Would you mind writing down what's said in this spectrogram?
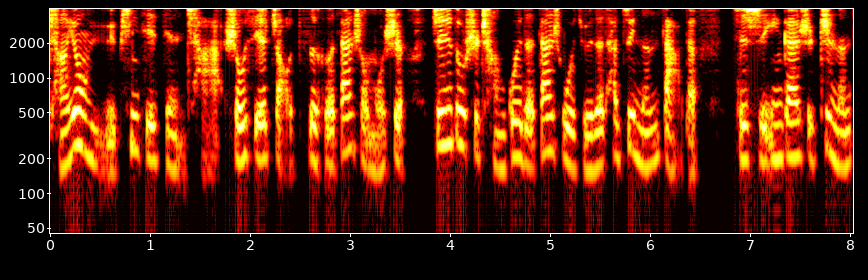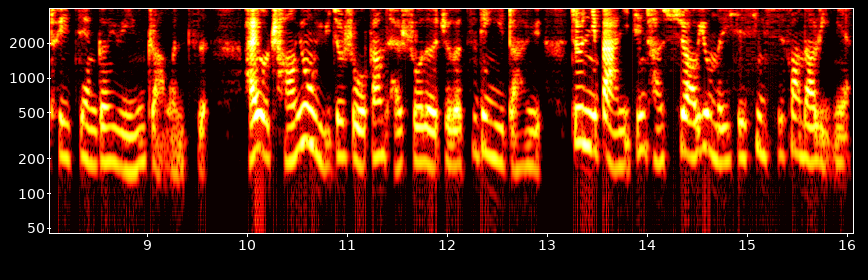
常用语、拼写检查、手写找字和单手模式，这些都是常规的。但是我觉得它最能打的，其实应该是智能推荐跟语音转文字。还有常用语，就是我刚才说的这个自定义短语，就是你把你经常需要用的一些信息放到里面。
